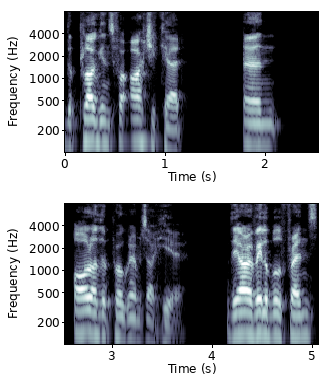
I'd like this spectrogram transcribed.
the plugins for Archicad, and all other programs are here. They are available, friends,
